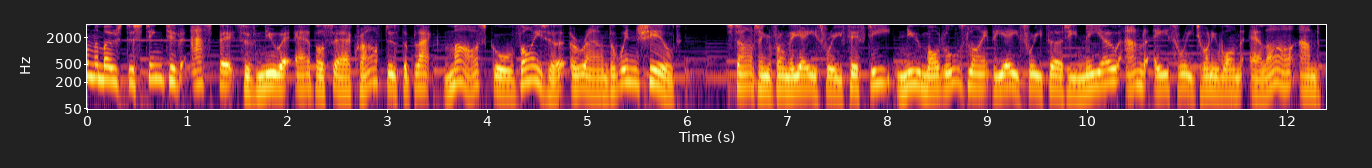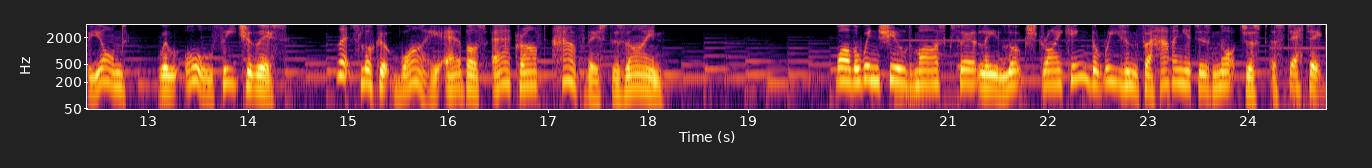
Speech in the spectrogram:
of the most distinctive aspects of newer Airbus aircraft is the black mask or visor around the windshield. Starting from the A350, new models like the A330neo and A321LR and beyond will all feature this. Let's look at why Airbus aircraft have this design. While the windshield mask certainly looks striking, the reason for having it is not just aesthetic.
